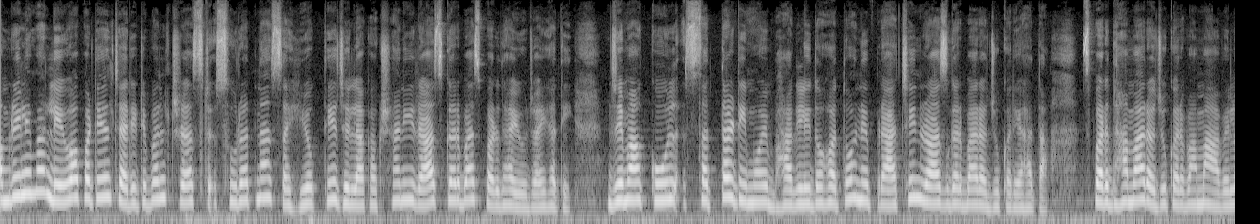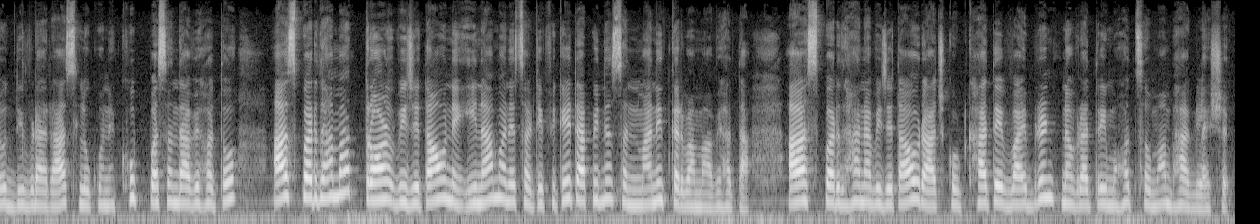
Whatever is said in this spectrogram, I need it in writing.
અમરેલીમાં લેવા પટેલ ચેરિટેબલ ટ્રસ્ટ સુરતના સહયોગથી જિલ્લા કક્ષાની રાસ ગરબા સ્પર્ધા યોજાઈ હતી, જેમાં કુલ સત્તર ટીમોએ ભાગ લીધો હતો અને પ્રાચીન રાસ ગરબા રજૂ કર્યા હતા. સ્પર્ધામાં રજૂ કરવામાં આવેલો દીવડા રાસ લોકોને ખૂબ પસંદ આવ્યો હતો. આ સ્પર્ધામાં ત્રણ વિજેતાઓને ઇનામ અને સર્ટિફિકેટ આપીને સન્માનિત કરવામાં આવ્યા હતા. આ સ્પર્ધાના વિજેતાઓ રાજકોટ ખાતે વાઇબ્રન્ટ નવરાત્રી મહોત્સવમાં ભાગ લેશે.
